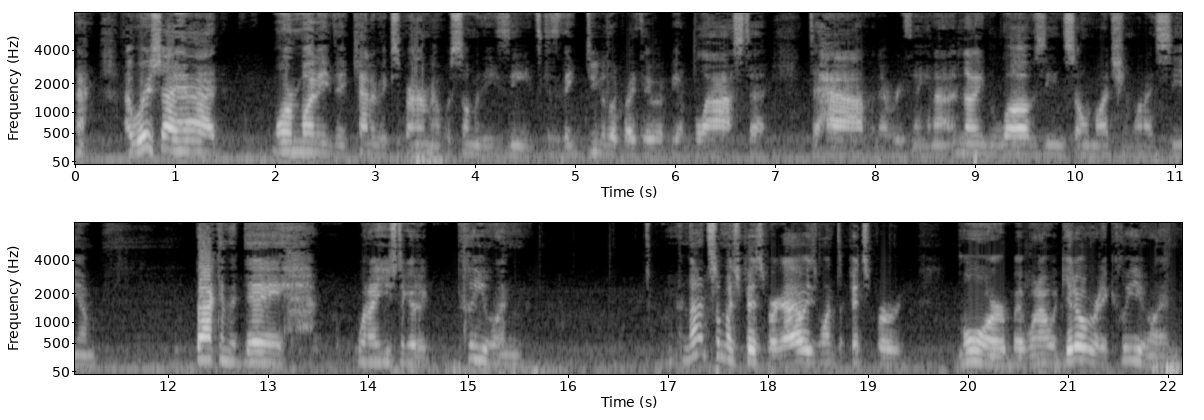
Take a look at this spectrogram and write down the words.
I, wish I had more money to kind of experiment with some of these zines because they do look like they would be a blast to, to have and everything. And I, and I love zines so much. And when I see them back in the day, when I used to go to Cleveland, not so much Pittsburgh. I always went to Pittsburgh more, but when I would get over to Cleveland,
